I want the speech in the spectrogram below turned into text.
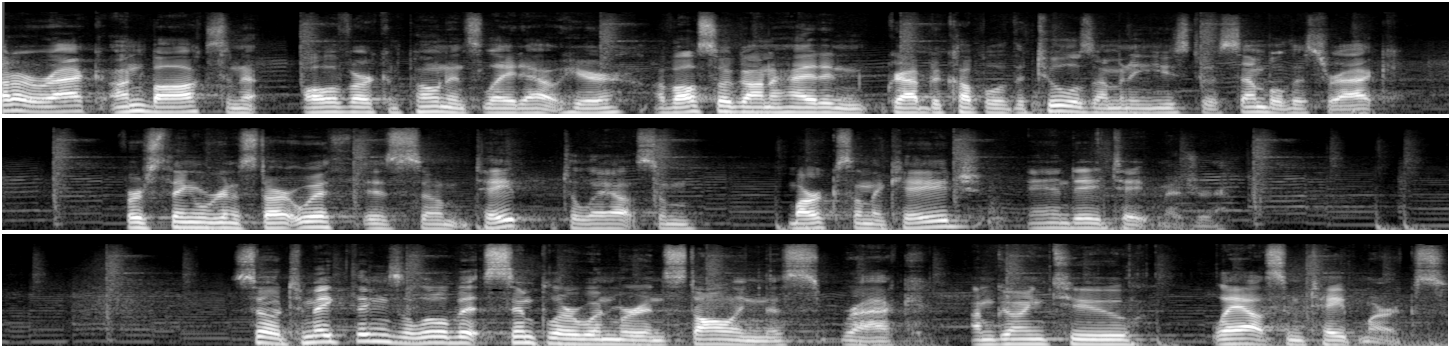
Got our rack unboxed and all of our components laid out here. I've also gone ahead and grabbed a couple of the tools I'm gonna use to assemble this rack. First thing we're gonna start with is some tape to lay out some marks on the cage and a tape measure. So to make things a little bit simpler when we're installing this rack, I'm going to lay out some tape marks.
